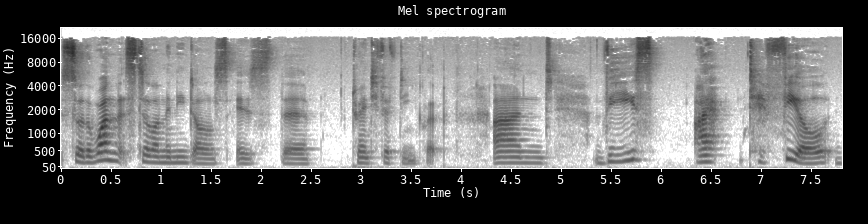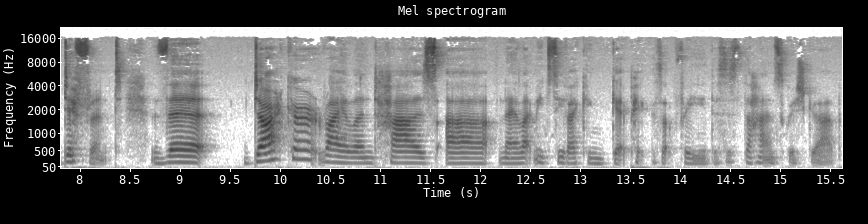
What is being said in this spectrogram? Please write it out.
So the one that's still on the needles is the 2015 clip, and these I feel different. The darker Ryeland has a now. Let me see if I can get pick this up for you. This is the hand squish grab.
